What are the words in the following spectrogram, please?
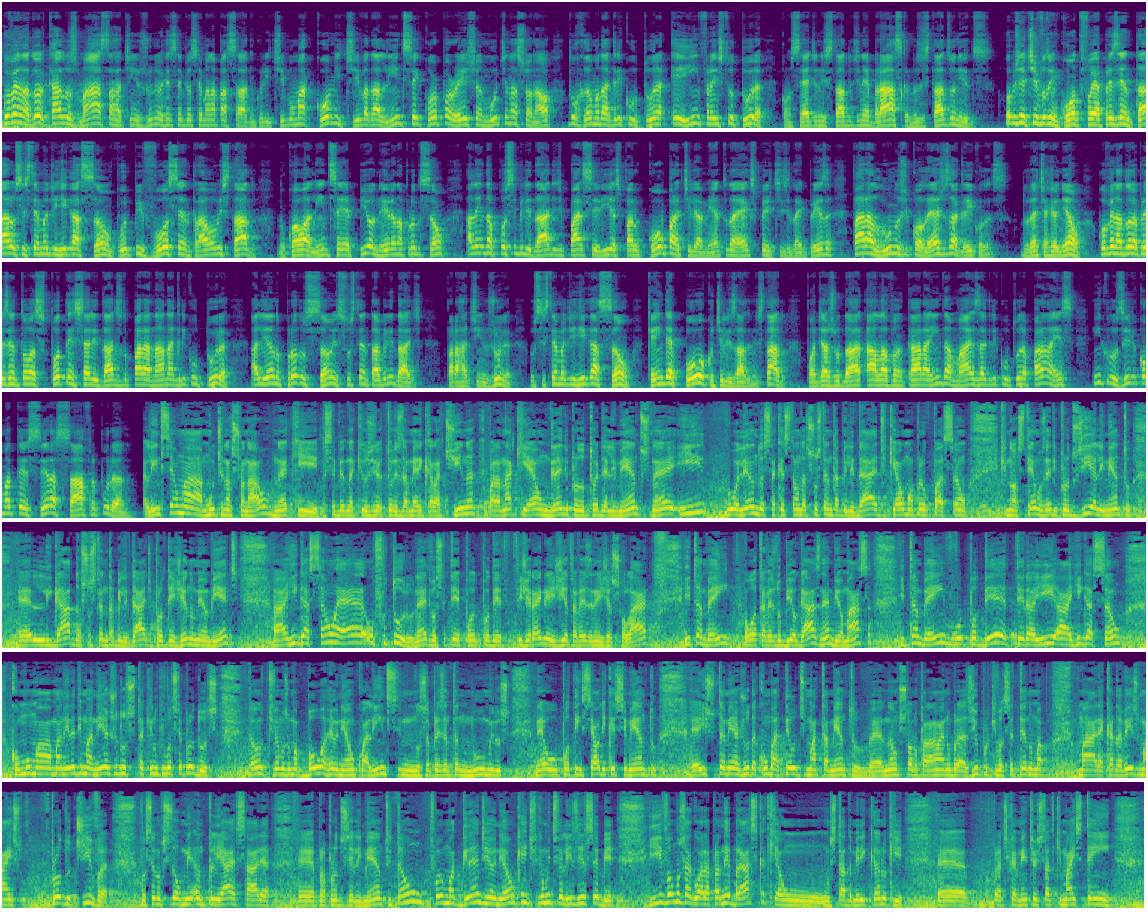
Governador Carlos Massa Ratinho Júnior recebeu semana passada em Curitiba uma comitiva da Lindsay Corporation multinacional do ramo da agricultura e infraestrutura, com sede no estado de Nebraska, nos Estados Unidos. O objetivo do encontro foi apresentar o sistema de irrigação por pivô central ao Estado, no qual a Lindsay é pioneira na produção, além da possibilidade de parcerias para o compartilhamento da expertise da empresa para alunos de colégios agrícolas. Durante a reunião, o governador apresentou as potencialidades do Paraná na agricultura, aliando produção e sustentabilidade. Para Ratinho Júnior, o sistema de irrigação, que ainda é pouco utilizado no estado, pode ajudar a alavancar ainda mais a agricultura paranaense, inclusive como a terceira safra por ano. A Lindsay é uma multinacional, né, que recebendo aqui os diretores da América Latina, Paraná que é um grande produtor de alimentos, né, e olhando essa questão da sustentabilidade, que é uma preocupação que nós temos, né, de produzir alimento é, ligado à sustentabilidade, protegendo o meio ambiente, a irrigação é o futuro, né, de você ter poder gerar energia através da energia solar e também ou através do biogás, né, biomassa, e também poder ter aí a irrigação como uma maneira de manejo dos, daquilo que você produz. Então tivemos uma boa reunião com a Lindsay, nos apresentando números, né, o potencial de crescimento. É, isso também ajuda a combater o desmatamento, é, não só no Paraná, mas no Brasil, porque você tendo uma, uma área cada vez mais produtiva, você não precisa ampliar essa área é, para produzir alimento. Então foi uma grande reunião que a gente fica muito feliz de receber. E vamos agora para Nebraska, que é um, um estado americano que é, praticamente é o estado que mais tem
